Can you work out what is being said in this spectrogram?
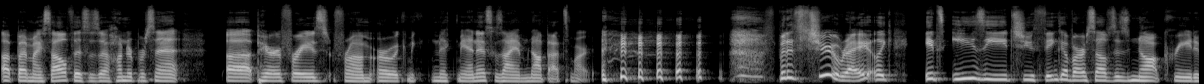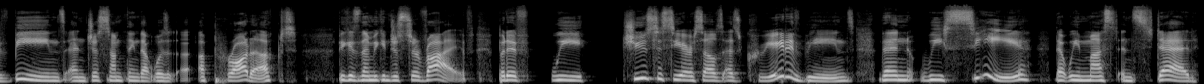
up by myself. This is a hundred percent uh paraphrased from Erwin McManus because I am not that smart. but it's true, right? Like it's easy to think of ourselves as not creative beings and just something that was a product because then we can just survive. But if we choose to see ourselves as creative beings, then we see that we must instead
